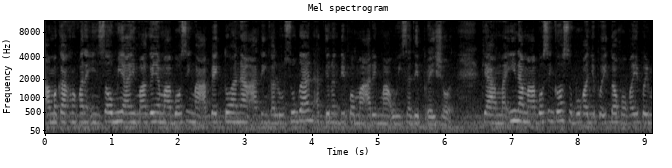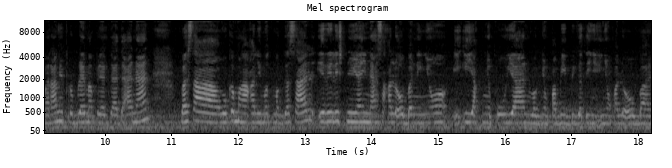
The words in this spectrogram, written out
uh, magkakaroon ka ng insomnia, yung mga ganyan mga bossing, maapektuhan na ang ating kalusugan at ganoon din po maaaring mauwi sa depression. Kaya maina mga bossing ko, subukan niyo po ito kung kayo po ay maraming problema pinagdadaanan. Basta huwag kang makakalimot magdasal, i-release niyo yan nasa kalooban ninyo, iiyak niyo po yan, huwag niyo pabibigatin yung inyong kalooban.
